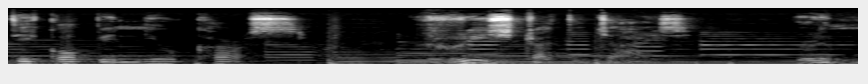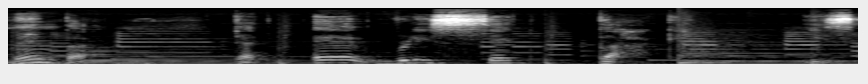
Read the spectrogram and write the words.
Take up a new course. Re strategize. Remember that every setback is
